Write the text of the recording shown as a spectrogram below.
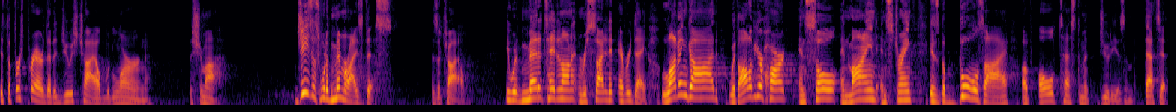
It's the first prayer that a Jewish child would learn the Shema. Jesus would have memorized this as a child. He would have meditated on it and recited it every day. Loving God with all of your heart and soul and mind and strength is the bullseye of Old Testament Judaism. That's it.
